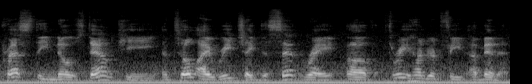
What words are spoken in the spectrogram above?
press the nose down key until I reach a descent rate of 300 feet a minute.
